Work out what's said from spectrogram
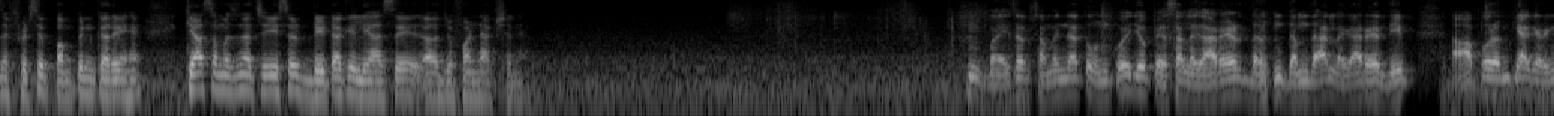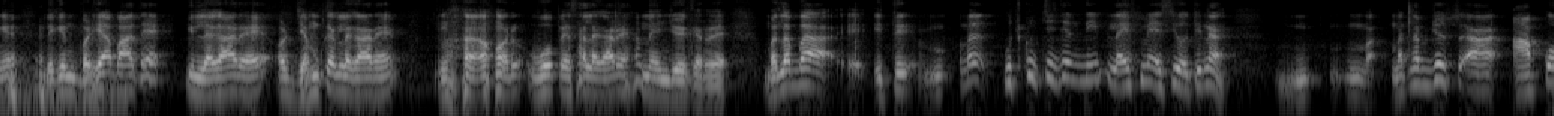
ने फिर से पंप इन करे हैं। क्या समझना चाहिए सर डेटा के लिहाज से जो फंड एक्शन है? भाई साहब समझना तो उनको ही जो पैसा लगा रहे हैं और दम, दमदार लगा रहे हैं दीप। आप और हम क्या करेंगे? लेकिन बढ़िया बात है कि लगा रहे हैं और जमकर लगा रहे हैं। और वो पैसा लगा रहे हैं, हम एंजॉय कर रहे हैं। मतलब इतने कुछ कुछ चीज़ें डीप लाइफ में ऐसी होती ना मतलब जो आपको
